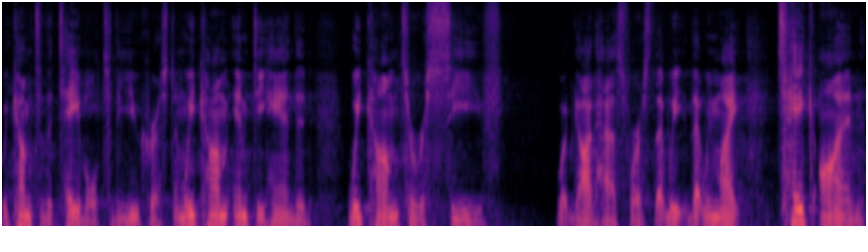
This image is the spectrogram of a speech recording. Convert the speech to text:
We come to the table, to the Eucharist, and we come empty handed. We come to receive what God has for us, that we, that we might take on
